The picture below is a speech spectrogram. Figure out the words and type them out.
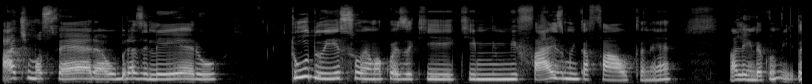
a atmosfera, o brasileiro, tudo isso é uma coisa que, que me faz muita falta, né? Além da comida.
